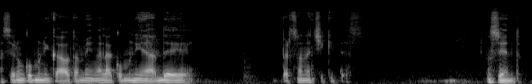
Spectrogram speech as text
hacer un comunicado también a la comunidad de personas chiquitas. Lo siento.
